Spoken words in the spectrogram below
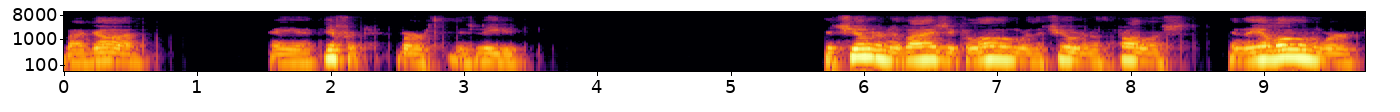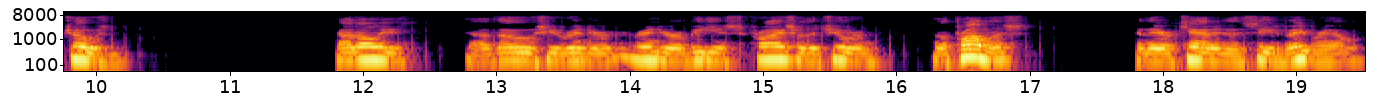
by God. A different birth is needed. The children of Isaac alone were the children of the promise, and they alone were chosen. Not only uh, those who render, render obedience to Christ are the children of the promise, and they are counted as the seed of Abraham.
